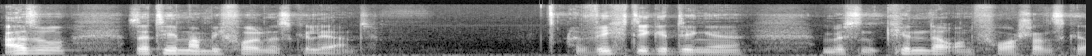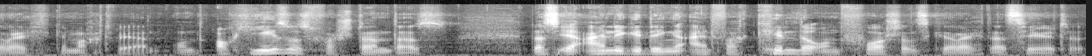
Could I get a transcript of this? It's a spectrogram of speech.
Also seitdem habe ich Folgendes gelernt. Wichtige Dinge müssen kinder- und vorstandsgerecht gemacht werden. Und auch Jesus verstand das, dass er einige Dinge einfach kinder- und vorstandsgerecht erzählte.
